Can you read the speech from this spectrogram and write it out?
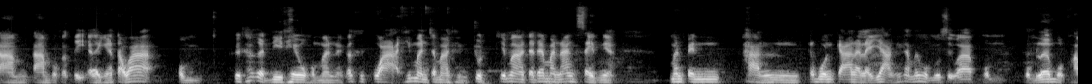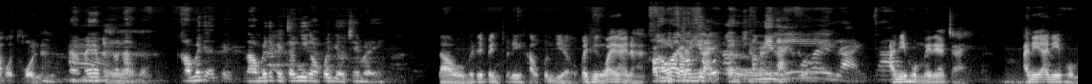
ตามตามปกติอะไรเงี้ย แต่ว่าผมคือถ้าเกิดดีเทลของมันนะก็คือกว่าที่มันจะมาถึงจุดที่มาจะได้มานั่งเซ็นเนี่ย มันเป็นผ่านกระบวนการหลาย ๆ อย่างที่ทำให้ผมรู้สึกว่าผมผมเริ่มหมดความอดทนอะอะไม่งั้นผมถามเขาไม่ได้เป็นเราไม่ได้เป็นเจ้าหนี้เขาคนเดียวใช่ไหม เราไม่ได้เป็นเจ้าหนี้เขาคนเดียวไปถึงว่ายังไงนะฮะเขามีเจ้าหนี้หลายคนใช่เขาไหม มีหลายคนหลายเจ้าอันนี้ผมไม่แน่ใจ อันนี้อันนี้ผม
